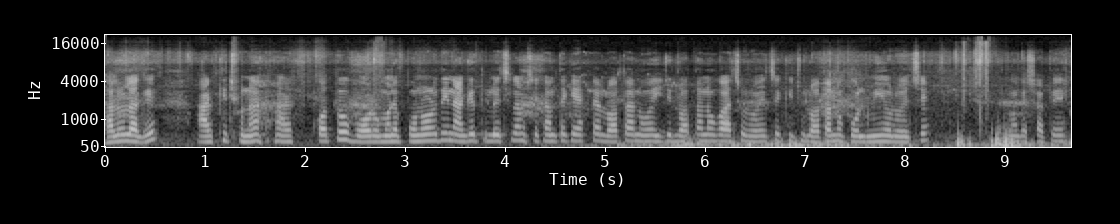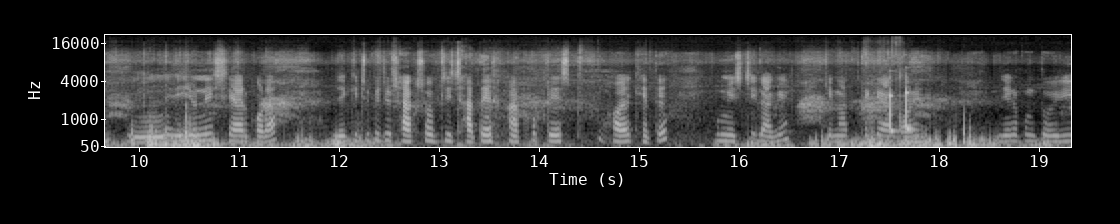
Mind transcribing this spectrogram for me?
ভালো লাগে। আর কিছু না, আর কত বড় মানে পনেরো দিন আগে তুলেছিলাম, সেখান থেকে একটা লতানো, এই যে লতানো গাছও রয়েছে, কিছু লতানো কলমিও রয়েছে। তোমাদের সাথে এই জন্যই শেয়ার করা। যে কিছু কিছু শাকসবজি ছাতের খুব টেস্ট হয় খেতে খুব মিষ্টি লাগে। কেনার থেকে আর ঘরে যেরকম তৈরি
